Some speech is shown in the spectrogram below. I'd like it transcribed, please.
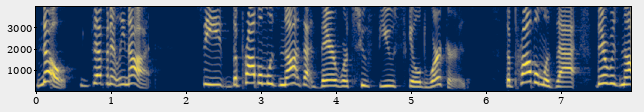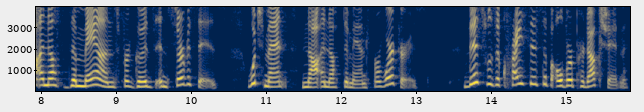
No, definitely not. See, the problem was not that there were too few skilled workers. The problem was that there was not enough demand for goods and services, which meant not enough demand for workers. This was a crisis of overproduction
